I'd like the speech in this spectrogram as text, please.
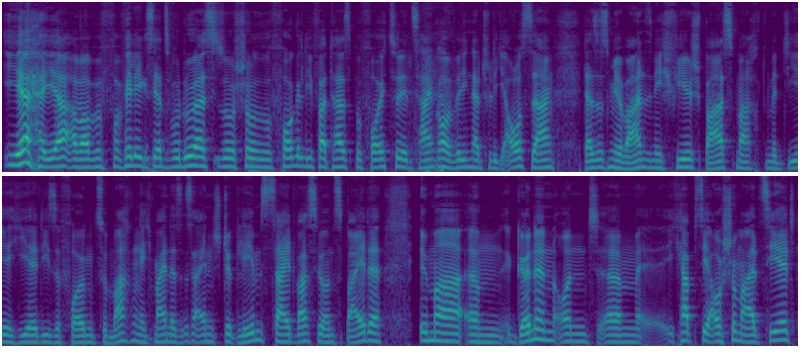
Ja, ja, aber Felix, jetzt wo du das so schon so vorgeliefert hast, bevor ich zu den Zahlen komme, will ich natürlich auch sagen, dass es mir wahnsinnig viel Spaß macht, mit dir hier diese Folgen zu machen. Ich meine, das ist ein Stück Lebenszeit, was wir uns beide immer ähm, gönnen und ähm, ich habe es dir auch schon mal erzählt, äh,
